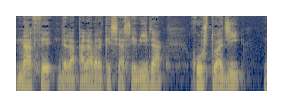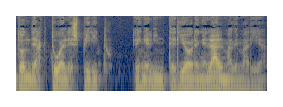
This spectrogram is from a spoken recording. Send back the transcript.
Nace de la palabra que se hace vida justo allí donde actúa el Espíritu, en el interior, en el alma de María.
